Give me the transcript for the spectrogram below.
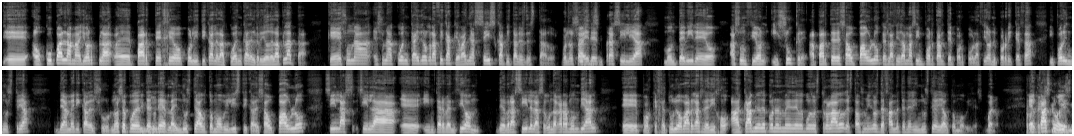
eh, ocupan la mayor eh, parte geopolítica de la cuenca del Río de la Plata, que es una, es una cuenca hidrográfica que baña seis capitales de estados: Buenos Aires, Brasilia, Montevideo, Asunción y Sucre, aparte de Sao Paulo, que es la ciudad más importante por población y por riqueza y por industria de América del Sur. No se puede entender la industria automovilística de Sao Paulo sin, sin la eh, intervención de Brasil en la Segunda Guerra Mundial, eh, porque Getulio Vargas le dijo, a cambio de ponerme de vuestro lado, de Estados Unidos, dejadme tener industria y automóviles. Bueno, el caso es,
